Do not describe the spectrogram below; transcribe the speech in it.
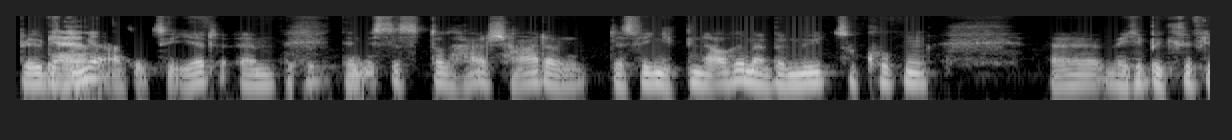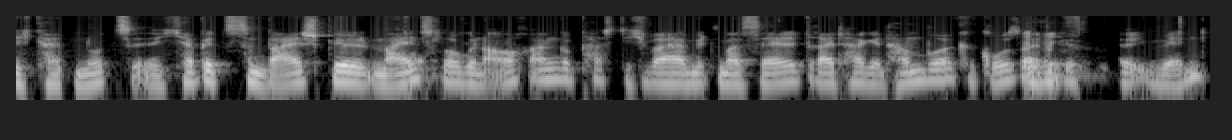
blöde ja. Dinge assoziiert, ähm, mhm. dann ist es total schade. Und deswegen, ich bin da auch immer bemüht zu gucken, äh, welche Begrifflichkeiten nutze. Ich habe jetzt zum Beispiel mein Slogan auch angepasst. Ich war ja mit Marcel drei Tage in Hamburg, großartiges mhm. Event.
